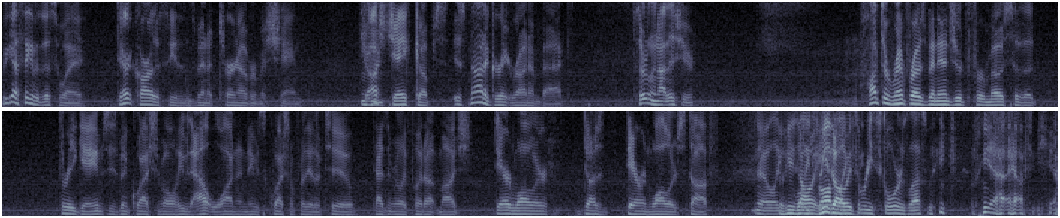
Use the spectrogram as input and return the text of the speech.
We got to think of it this way. Derek Carr this season's been a turnover machine. Josh Mm-hmm. Jacobs is not a great running back. Certainly not this year. Hunter Renfrow's been injured for most of the three games. He's been questionable. He was out one, and he was questionable for the other two. Hasn't really put up much. Darren Waller does Darren Waller's stuff. Yeah, like So he's well, he he's dropped, like, always- three scores last week. yeah, yeah, yeah.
